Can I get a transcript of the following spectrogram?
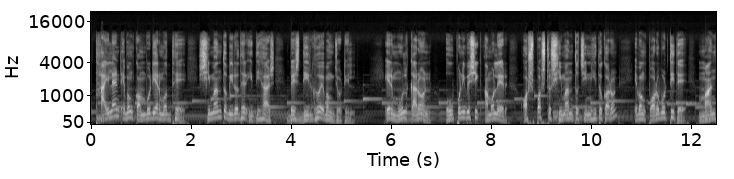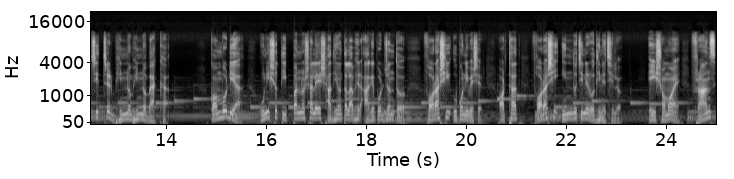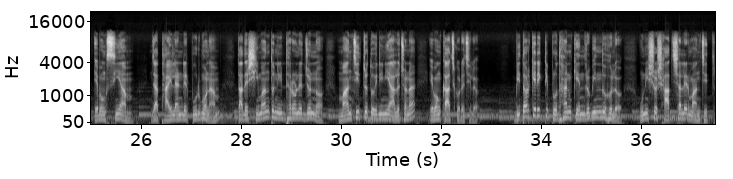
থাইল্যান্ড এবং কম্বোডিয়ার মধ্যে সীমান্ত বিরোধের ইতিহাস বেশ দীর্ঘ এবং জটিল। এর মূল কারণ ঔপনিবেশিক আমলের অস্পষ্ট সীমান্ত চিহ্নিতকরণ এবং পরবর্তীতে মানচিত্রের ভিন্ন ভিন্ন ব্যাখ্যা। কম্বোডিয়া উনিশশো তিপ্পান্ন সালে স্বাধীনতা লাভের আগে পর্যন্ত ফরাসি উপনিবেশের, অর্থাৎ ফরাসি ইন্দোচীনের অধীনে ছিল। এই সময় ফ্রান্স এবং সিয়াম, যা থাইল্যান্ডের পূর্ব নাম, তাদের সীমান্ত নির্ধারণের জন্য মানচিত্র তৈরি নিয়ে আলোচনা এবং কাজ করেছিল। বিতর্কের একটি প্রধান কেন্দ্রবিন্দু হল উনিশশো সাত সালের মানচিত্র,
